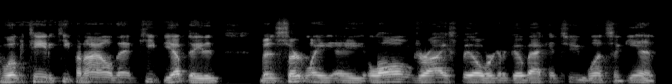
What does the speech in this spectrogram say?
We'll continue to keep an eye on that and keep you updated but certainly a long dry spell we're going to go back into once again.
